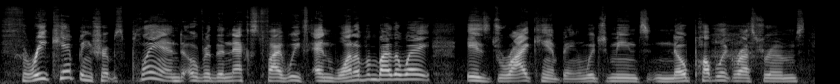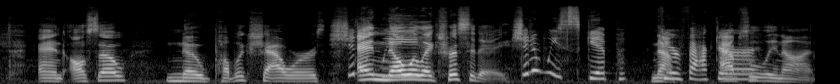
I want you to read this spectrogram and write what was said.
three camping trips planned over the next five weeks. And one of them, by the way, is dry camping, which means no public restrooms and also no public showers Shouldn't and we, no electricity. Shouldn't we skip no, Fear Factor? Absolutely not.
